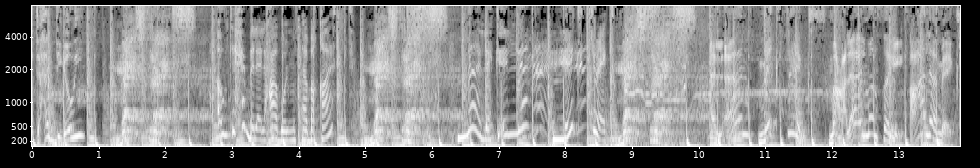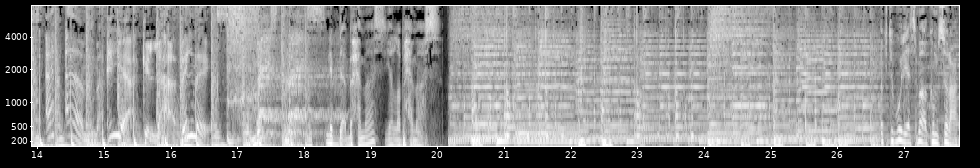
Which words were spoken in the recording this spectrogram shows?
التحدي قوي؟ أو تحب الألعاب والمسابقات؟ مالك إلا Mix Trix الآن Mix Trix مع علاء المنصري على Mix FM هي كلها في ال mix نبدأ بحماس يلا بحماس. اكتبوا لي أسماءكم بسرعة.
